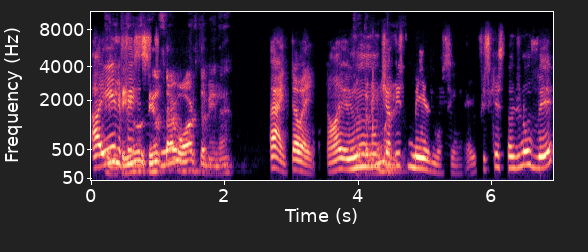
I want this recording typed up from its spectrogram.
Aí ele, ele fez. O, tem o Star Wars também, né? Ah, então é. Então eu, eu não, não tinha visto mesmo, assim. Eu fiz questão de não ver.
